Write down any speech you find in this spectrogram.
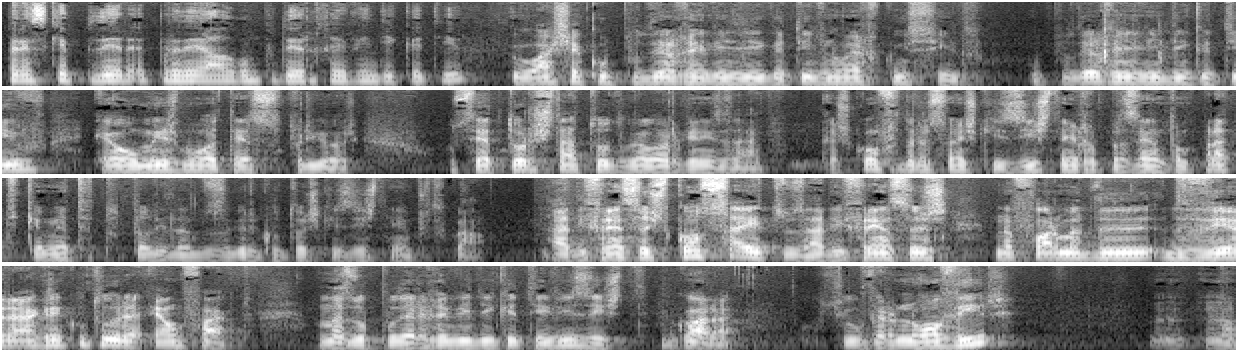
parece que a perder, a perder algum poder reivindicativo? Eu acho é que o poder reivindicativo não é reconhecido. O poder reivindicativo é o mesmo ou até superior. O setor está todo bem organizado. As confederações que existem representam praticamente a totalidade dos agricultores que existem em Portugal. Há diferenças de conceitos, há diferenças na forma de, de ver a agricultura, é um facto. Mas o poder reivindicativo existe. Agora, se o governo não ouvir, não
